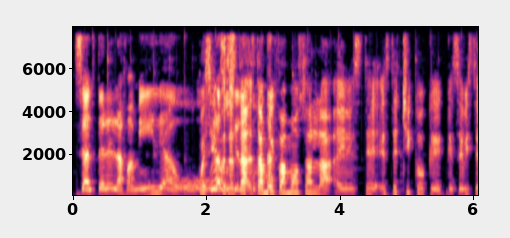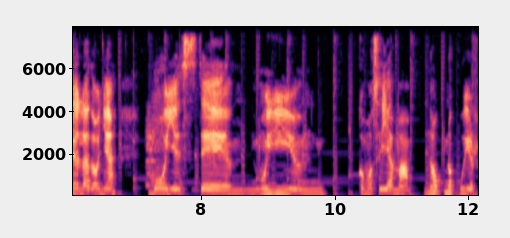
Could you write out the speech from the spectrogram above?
se altere la familia o pues sí, pues está, está muy famosa la este este chico que, que se viste de la doña, muy este muy mm, ¿cómo se llama? No no queer,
